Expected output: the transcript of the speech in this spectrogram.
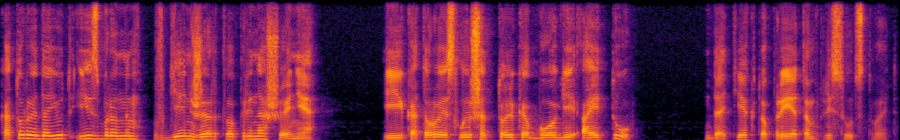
которые дают избранным в день жертвоприношения, и которые слышат только боги Айту, да те, кто при этом присутствует.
